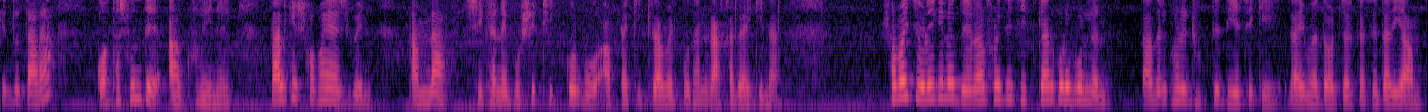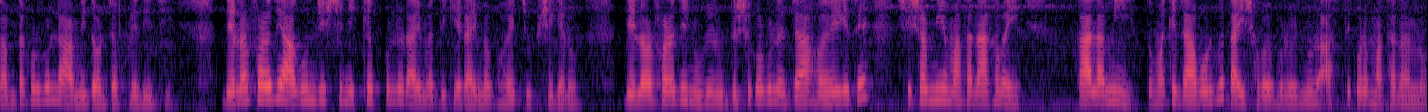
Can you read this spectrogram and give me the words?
কিন্তু তারা কথা শুনতে আগ্রহী নয়। কালকে সবাই আসবেন। আমরা সেখানে বসে ঠিক করব আপনাকে গ্রামের প্রধান রাখা যায় কি না সবাই চলে গেল। দেলোয়ার ফরাজি চিৎকার করে বললেন তাদের ঘরে ঢুকতে দিয়েছে কে? রাইমা দরজার কাছে দাঁড়িয়ে আমতা আমতা করে বলল, আমি দরজা খুলে দিয়েছি। দেলোয়ার ফরাজি আগুন দৃষ্টি নিক্ষেপ করল রাইমার দিকে। রাইমা ভয়ে চুপসে গেল। দেলোয়ার ফরাজি নূরের উদ্দেশ্য করে বলল, যা হয়ে গেছে, সেসব নিয়ে মাথা না ঘামাই। কাল আমি তোমাকে যা বলব, তাই সবাই বলবে নূর আস্তে করে মাথা নাড়লো।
